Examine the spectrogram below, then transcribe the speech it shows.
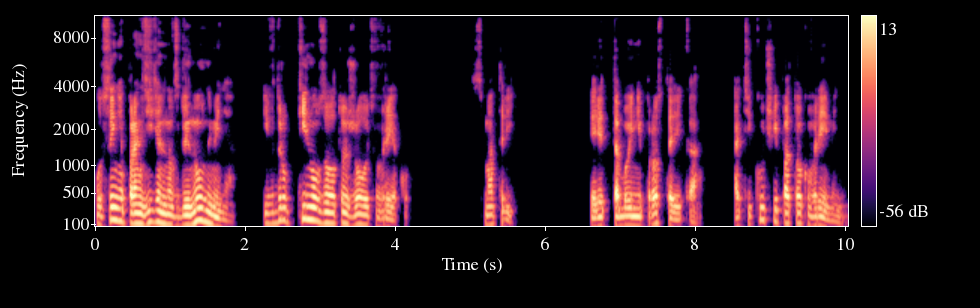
Усыня пронзительно взглянул на меня и вдруг кинул золотой желудь в реку. «Смотри, перед тобой не просто река, а текучий поток времени.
